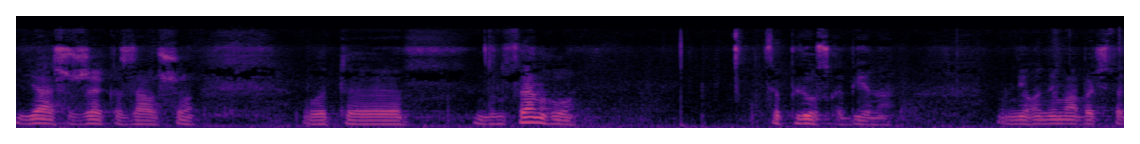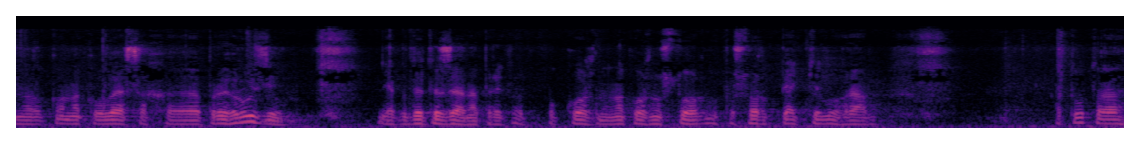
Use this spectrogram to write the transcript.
я ж вже казав, що от е, Донфенгу це плюс кабіна. У нього нема, бачите, на, на колесах е, пригрузів, як в ДТЗ, наприклад, по кожну, на кожну сторону по 45 кг. А тут е,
